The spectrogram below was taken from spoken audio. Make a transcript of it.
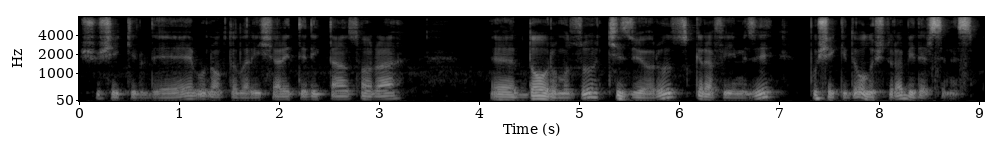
Şu şekilde bu noktaları işaretledikten sonra e, doğrumuzu çiziyoruz. Grafiğimizi bu şekilde oluşturabilirsiniz.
